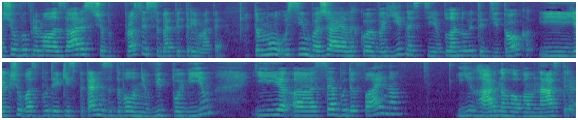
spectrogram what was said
щоб ви приймали зараз, щоб просто себе підтримати. Тому усім бажаю легкої вагітності, плануйте діток. І якщо у вас буде якісь питання, задоволенням відповім. І е, все буде файно і гарного вам настрою.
